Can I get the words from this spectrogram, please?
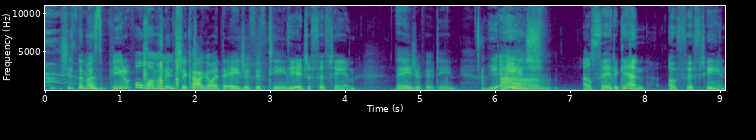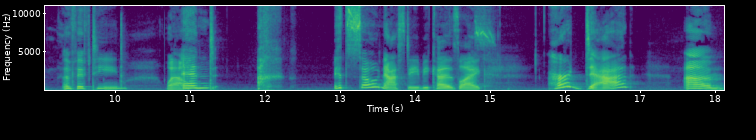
She's the most beautiful woman in Chicago at the age of 15. the age of 15. the age of 15. The age, Um, I'll say it again, of 15. of 15. Wow. And it's so nasty because like her dad um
